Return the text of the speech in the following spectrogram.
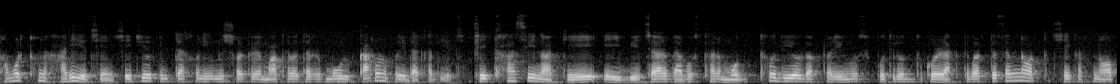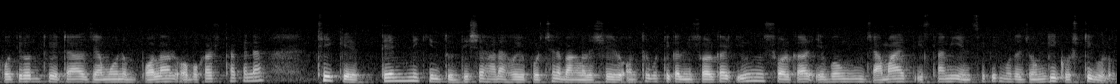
সমর্থন হারিয়েছেন, সেটিও কিন্তু এখন ইউনুস সরকারের মাথা ব্যথার মূল কারণ হয়ে দেখা দিয়েছে। শেখ হাসিনাকে এই বিচার ব্যবস্থার মধ্য দিয়েও ডক্টর ইউনুস প্রতিরোধ করে রাখতে পারতেছেন না, অর্থাৎ শেখ হাসিনা অপ্রতিরোধ, এটা যেমন বলার অবকাশ থাকে না, ঠিক তেমনি কিন্তু দিশেহারা হয়ে পড়ছেন বাংলাদেশের অন্তর্বর্তীকালীন সরকার, ইউনুস সরকার এবং জামায়াত ইসলামী, এনসিপির মতো জঙ্গি গোষ্ঠীগুলো।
